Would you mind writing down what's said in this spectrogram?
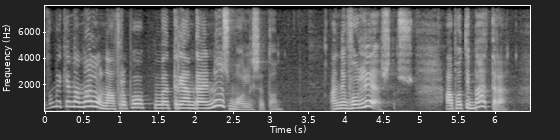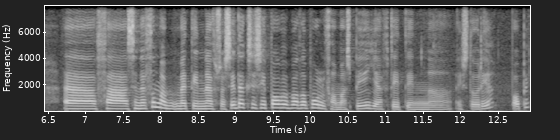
Θα δούμε και έναν άλλον άνθρωπο με 31 μόλις ετών, ανεβολίαστος, από την Πάτρα. Ε, θα συνδεθούμε με την αίθουσα σύνταξης. Η Πόπη Παδοπούλου θα μας πει για αυτή την ε, ιστορία. Πόπη.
